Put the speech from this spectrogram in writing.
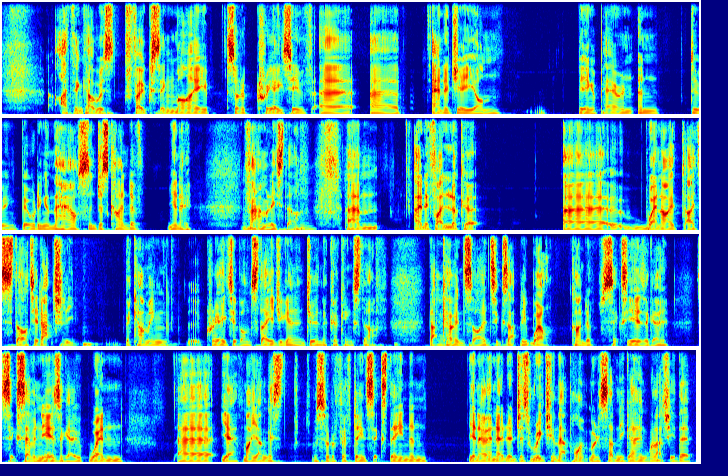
i think i was focusing my sort of creative uh, uh, energy on being a parent and doing building in the house and just kind of you know family stuff. Um, and if i look at uh, when I, I started actually becoming creative on stage again and doing the cooking stuff, that coincides exactly, well, kind of six years ago, six, seven years ago, when, uh, yeah, my youngest was sort of 15, 16, and, you know, and just reaching that point where it's suddenly going, well, actually, they're,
